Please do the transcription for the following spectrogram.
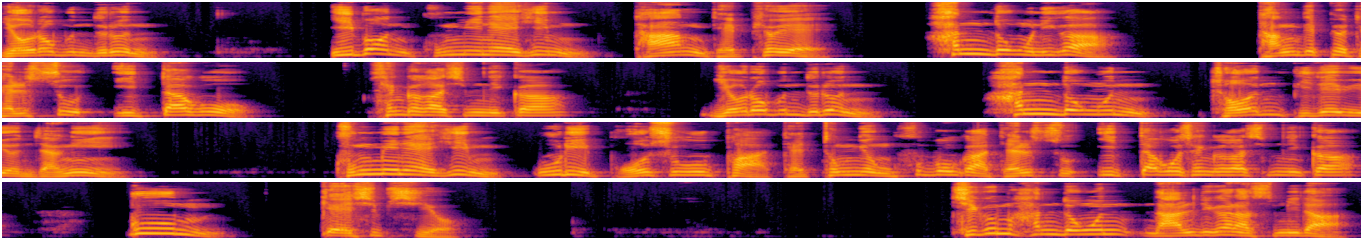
여러분들은 이번 국민의힘 당 대표에 한동훈이가 당 대표 될 수 있다고 생각하십니까? 여러분들은 한동훈 전 비대위원장이 국민의힘 우리 보수우파 대통령 후보가 될 수 있다고 생각하십니까? 꿈 깨십시오. 지금 한동훈 난리가 났습니다.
